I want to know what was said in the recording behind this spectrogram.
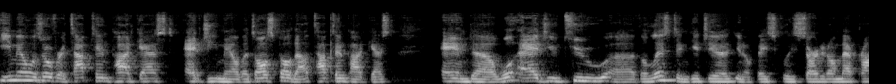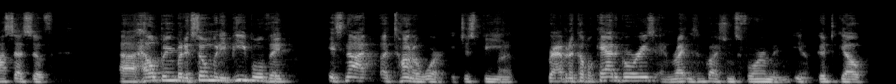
Email is over at top 10 podcast at gmail. That's all spelled out, top 10 podcast. And uh, we'll add you to uh, the list and get you, you know, basically started on that process of uh, helping. But it's so many people that it's not a ton of work. It just be right. grabbing a couple categories and writing some questions for them and, you know, good to go.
